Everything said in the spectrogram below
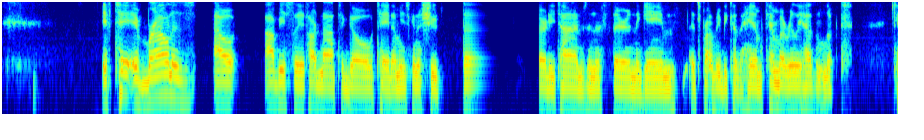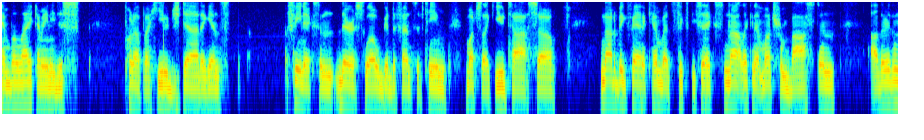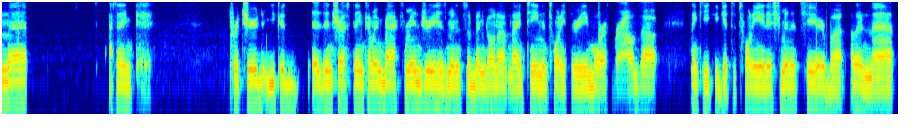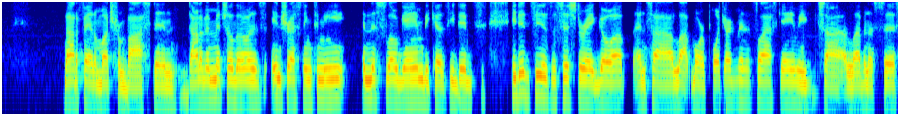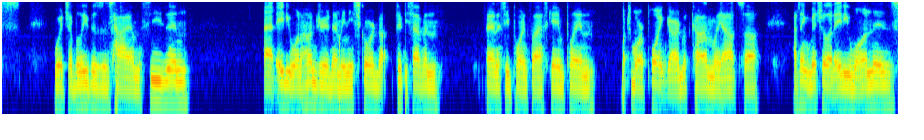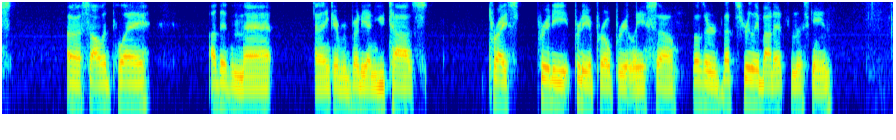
If Ta- if Brown is out, obviously it's hard not to go Tatum. He's going to shoot thirty times, and if they're in the game, it's probably because of him. Kemba really hasn't looked Kemba like. I mean, he just put up a huge dud against Phoenix, and they're a slow, good defensive team, much like Utah. So not a big fan of Kemba at 66. Not looking at much from Boston. Other than that, I think Pritchard you could is interesting coming back from injury. His minutes have been going up 19 and 23. More if Brown's out. I think he could get to 28-ish minutes here, but other than that, not a fan of much from Boston. Donovan Mitchell though is interesting to me in this slow game because he did he did see his assist rate go up and saw a lot more point guard minutes last game. He saw 11 assists, which I believe is as high on the season at 8100. I mean, he scored 57 fantasy points last game playing much more point guard with Conley out. So I think Mitchell at 81 is a solid play. Other than that, I think everybody on Utah's price pretty pretty appropriately. So those are that's really about it from this game.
